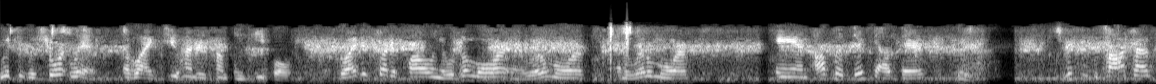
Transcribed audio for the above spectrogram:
which is a short list of like 200 something people. So I just started following a little more and a little more and a little more. And I'll put this out there. This is the Talk House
